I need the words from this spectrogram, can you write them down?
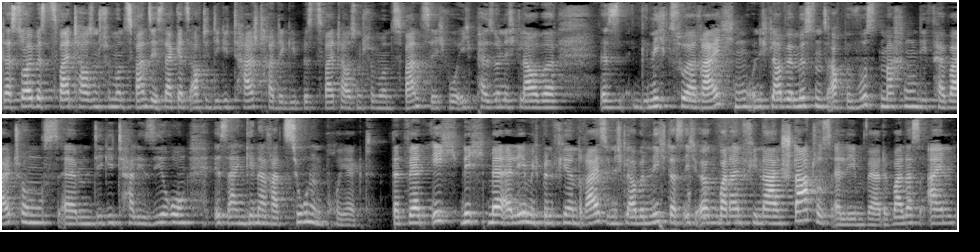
das soll bis 2025, ich sage jetzt auch die Digitalstrategie bis 2025, wo ich persönlich glaube, das ist nicht zu erreichen. Und ich glaube, wir müssen uns auch bewusst machen, die Verwaltungsdigitalisierung ähm, ist ein Generationenprojekt. Das werde ich nicht mehr erleben. Ich bin 34 und ich glaube nicht, dass ich irgendwann einen finalen Status erleben werde, weil das ein,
